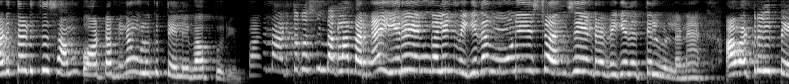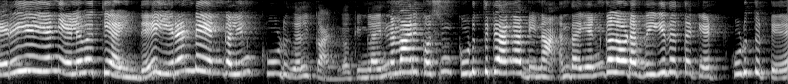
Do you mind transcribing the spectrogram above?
அடுத்தடுத்து சம் போட்டோம் அப்படின்னா உங்களுக்கு தெளிவாக புரியும். நம்ம அடுத்த கொஸ்டின் பார்க்கலாம் பாருங்க. இரு எண்களின் விகிதம் மூணு இஸ்ட் அஞ்சு என்ற விகிதத்தில் உள்ளன. அவற்றில் பெரிய எண் எழுபத்தி ஐந்து இரண்டு எண்களின் கூடுதல் காண்க. ஓகேங்களா? இந்த மாதிரி கொஸ்டின் கொடுத்துட்டாங்க அப்படின்னா அந்த எண்களோட விகிதத்தை கேட் கொடுத்துட்டு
